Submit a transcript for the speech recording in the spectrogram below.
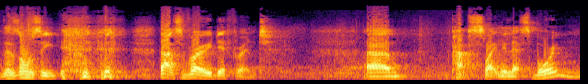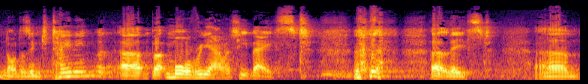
there's obviously that's very different. Um, perhaps slightly less boring, not as entertaining, uh, but more reality based, at least. Um,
